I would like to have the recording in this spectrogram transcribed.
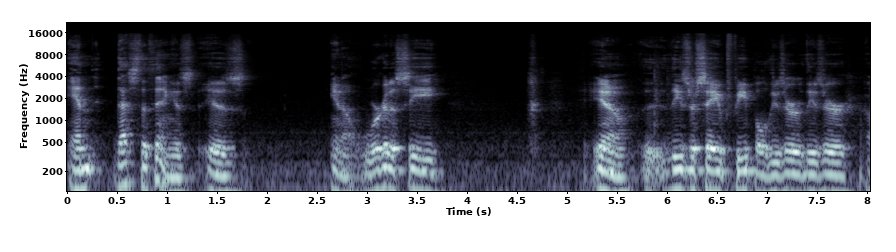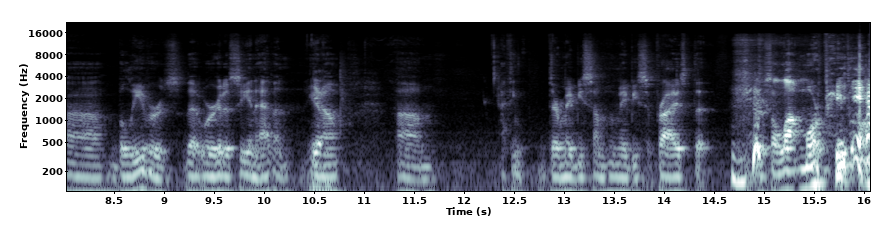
and that's the thing is is you know we're going to see you know th- these are saved people. These are these are uh, believers that we're going to see in heaven you Yeah. know? Um, i think there may be some who may be surprised that there's a lot more people heaven.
